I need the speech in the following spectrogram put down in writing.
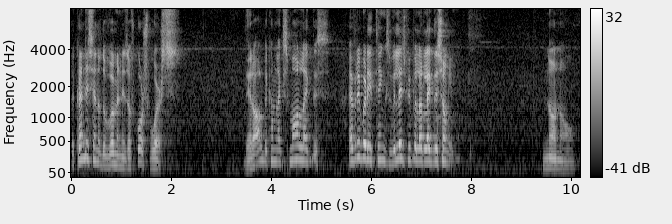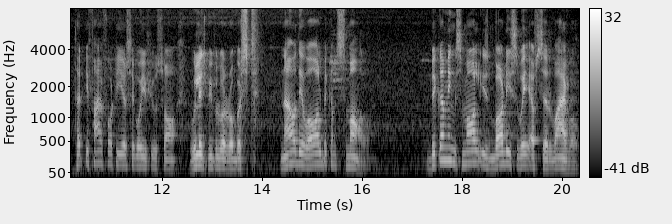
The condition of the women is of course worse. They're all become like small like this. Everybody thinks village people are like this only. No, no, thirty-five, forty years ago if you saw, village people were robust. Now they've all become small. Becoming small is body's way of survival.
